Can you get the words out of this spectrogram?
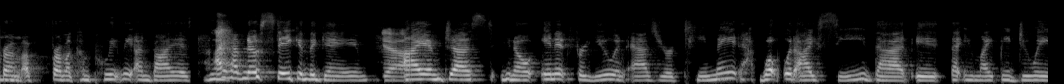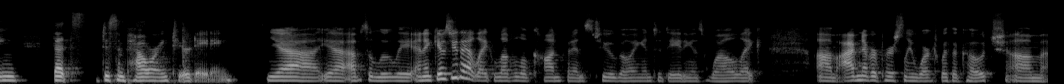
from Mhm. a from a completely unbiased? I have no stake in the game. yeah I am just, you know, in it for you and as your teammate. What would I see that it that you might be doing that's disempowering to your dating? Yeah, yeah, absolutely. And it gives you that like level of confidence too going into dating as well. Like um, I've never personally worked with a coach. Um,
